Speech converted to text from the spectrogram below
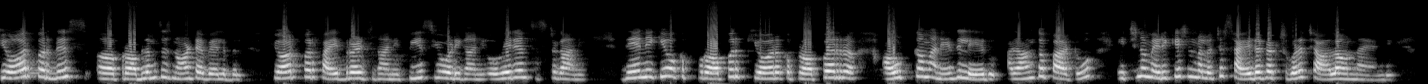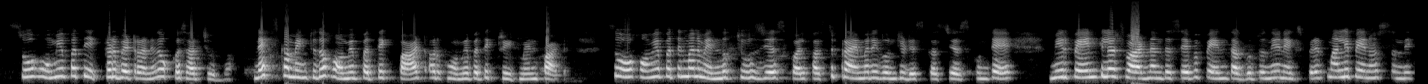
cure for this problems is not available cure for fibroids కానీ పీసీఓడి కానీ ఒవేరియన్ సిస్ట్ కానీ దేనికి ఒక ప్రాపర్ క్యూర్ ఒక ప్రాపర్ అవుట్కమ్ అనేది లేదు. దాంతో పాటు ఇచ్చిన మెడికేషన్ వల్ల వచ్చే సైడ్ ఎఫెక్ట్స్ కూడా చాలా ఉన్నాయండి. సో హోమియోపతి ఎక్కడ బెటర్ అనేది ఒక్కసారి చూద్దాం. Next coming to the homeopathic part or homeopathic treatment part so హోమియోపతిని మనం ఎందుకు చూస్ చేసుకోవాలి? ఫస్ట్ ప్రైమరీ గురించి డిస్కస్ చేసుకుంటే మీరు పెయిన్ కిల్లర్స్ వాడినంతసేపు పెయిన్ తగ్గుతుంది నెక్స్ట్ ఎక్స్పీరియన్స్ మళ్ళీ పెయిన్ వస్తుంది.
